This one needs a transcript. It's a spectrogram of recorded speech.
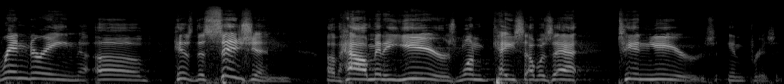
rendering of his decision of how many years. One case I was at, 10 years in prison.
